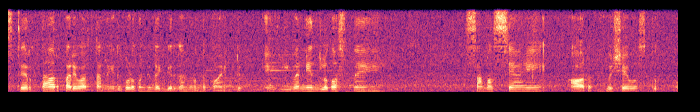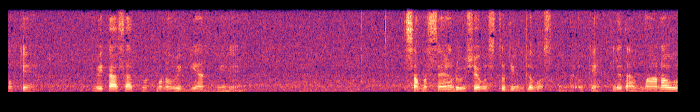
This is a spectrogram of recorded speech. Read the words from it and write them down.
స్థిరత ఆర్ పరివర్తన ఇది కూడా కొంచెం దగ్గరగానే ఉంది పాయింట్. ఇవన్నీ ఎందులోకి వస్తున్నాయి? సమస్య ఆర్ విషయ వస్తు. ఓకే. వికాసాత్మక మనోవిజ్ఞానమే సమస్య ఆర్ విషయ వస్తు దీంట్లోకి వస్తుంది. ఓకే. లేదా మానవ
